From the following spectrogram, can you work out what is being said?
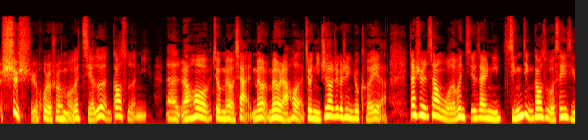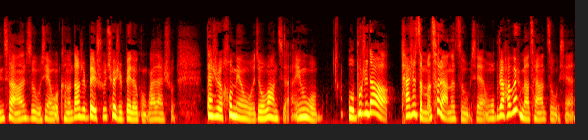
事实或者说某个结论告诉了你。呃，然后就没有下，没有没有然后了，就你知道这个事情就可以了。但是像我的问题就在于，你仅仅告诉我森一行测量的子午线，我可能当时背书确实背得滚瓜烂熟，但是后面我就忘记了，因为我我不知道他是怎么测量的子午线，我不知道他为什么要测量子午线。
